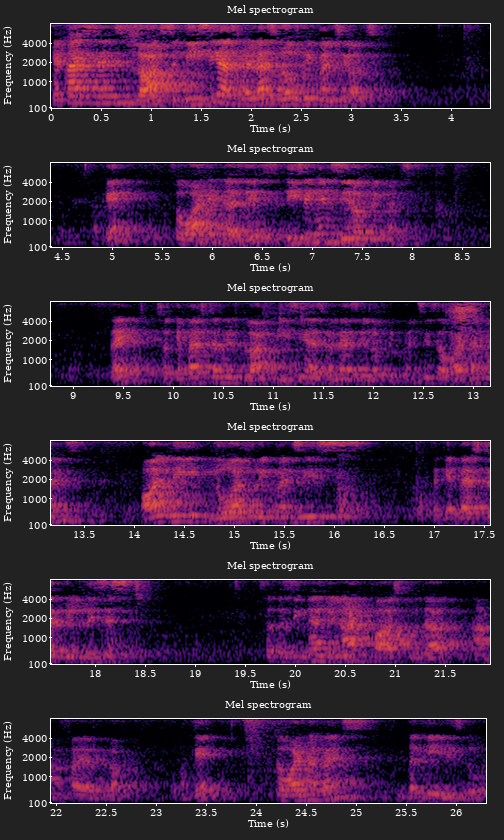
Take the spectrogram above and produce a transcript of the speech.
Capacitance blocks DC as well as low frequency also. Okay, so what it does is DC means zero frequency, right? So capacitor will block DC as well as zero frequency. So what happens? All the lower frequencies, the capacitor will resist. So the signal will not pass to the amplifier block. Okay. So what happens? The gain is lower.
